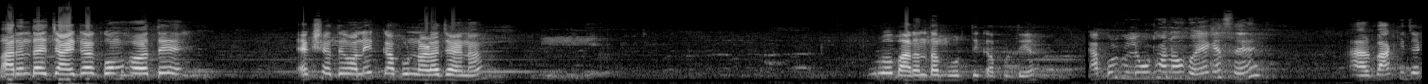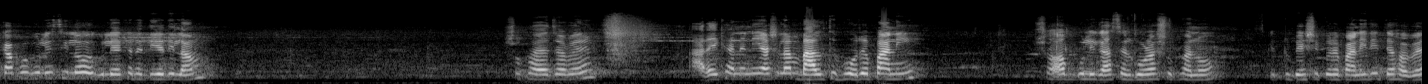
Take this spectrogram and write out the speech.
বারান্দায় জায়গা কম হওয়াতে একসাথে অনেক কাপড় নাড়া যায় না। পুরো বারান্দা ভর্তি কাপড় দিয়ে। কাপড়গুলি উঠানো হয়ে গেছে। আর বাকি যে কাপড়গুলি ছিল, ওগুলি এখানে দিয়ে দিলাম। শুকায় যাবে। আর এখানে নিয়ে আসলাম বালতি ভরে পানি। সবগুলি গাছের গোড়া শুকানো। একটু বেশি করে পানি দিতে হবে।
